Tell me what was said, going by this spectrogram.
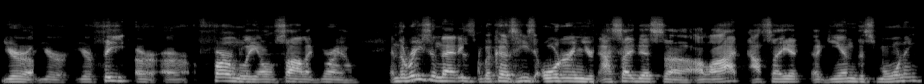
Your your your feet are, are firmly on solid ground. And the reason that is because he's ordering your. I say this uh, a lot. I'll say it again this morning.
